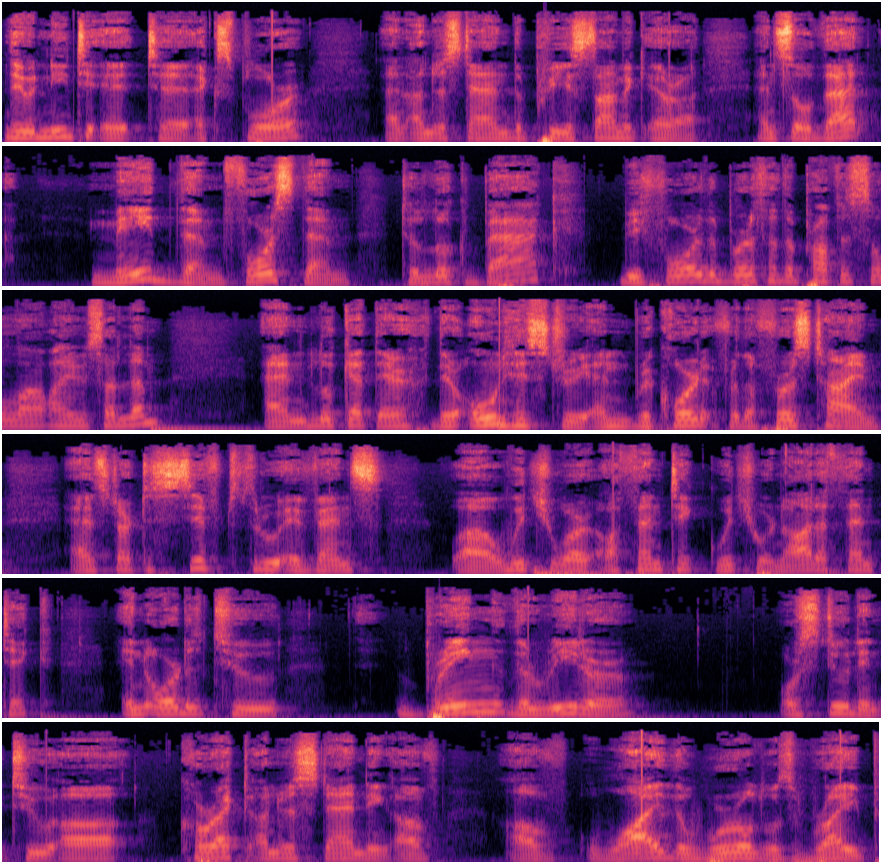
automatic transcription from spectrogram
they would need to to explore and understand the pre-Islamic era, and so that made them forced them to look back before the birth of the Prophet ﷺ and look at their their own history and record it for the first time and start to sift through events uh, which were authentic, which were not authentic, in order to bring the reader or student to a correct understanding of of why the world was ripe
